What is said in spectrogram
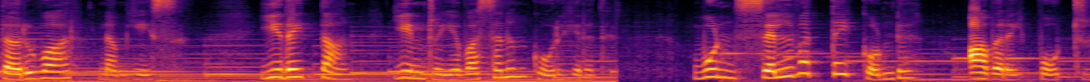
தருவார் நம் இயேசு. இதைத்தான் இன்றைய வசனம் கூறுகிறது. உன் செல்வத்தை கொண்டு அவரை போற்று.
